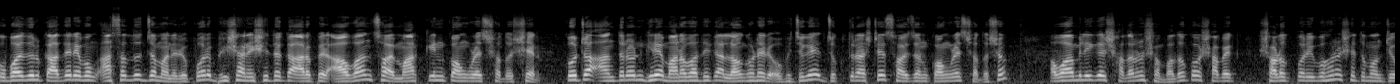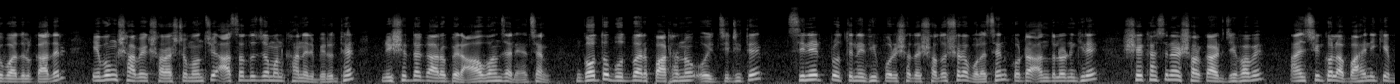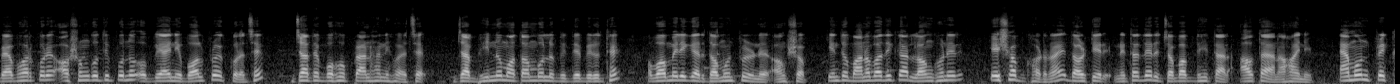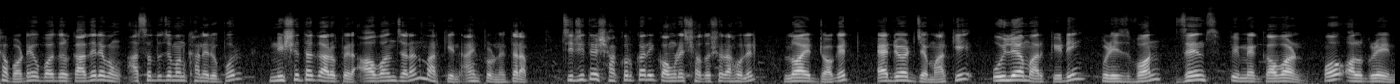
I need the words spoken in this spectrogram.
ওবায়দুল কাদের এবং আসাদুজ্জামানের উপর ভিসা নিষেধাজ্ঞা আরোপের আহ্বান ছয় মার্কিন কংগ্রেস সদস্যের। কোটা আন্দোলন ঘিরে মানবাধিকার লঙ্ঘনের অভিযোগে যুক্তরাষ্ট্রে ছয়জন কংগ্রেস সদস্য আওয়ামী লীগের সাধারণ সম্পাদক ও সাবেক সড়ক পরিবহন সেতুমন্ত্রী ওবায়দুল কাদের এবং সাবেক স্বরাষ্ট্রমন্ত্রী আসাদুজ্জামান খানের বিরুদ্ধে নিষেধাজ্ঞা আরোপের আহ্বান জানিয়েছেন। গত বুধবার পাঠানো ওই চিঠিতে সিনেট প্রতিনিধি পরিষদের সদস্যরা বলেছেন, কোটা আন্দোলন ঘিরে শেখ হাসিনার সরকার যেভাবে আইনশৃঙ্খলা বাহিনীকে ব্যবহার করে অসঙ্গতিপূর্ণ ও বেআইনি বল প্রয়োগ করেছে, যাতে বহু প্রাণহানি হয়েছে, যা ভিন্ন মতাবলম্বীদের বিরুদ্ধে আওয়ামী লীগের দমনপীড়নের অংশ। কিন্তু মানবাধিকার লঙ্ঘনের এসব ঘটনায় দলটির নেতাদের জবাবদিহিতার আওতায় আনা হয়নি। এমন প্রেক্ষাপটে ওবায়দুল কাদের এবং আসাদুজ্জামান খানের উপর নিষেধাজ্ঞা আরোপের আহ্বান জানান মার্কিন আইন প্রণেতারা চিঠিতে স্বাক্ষরকারী কংগ্রেস সদস্যরা হলেন Lloyd Doggett, Edward J Markey, William R Keating, Chris Van, James P McGovern ও অলগ্রেন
